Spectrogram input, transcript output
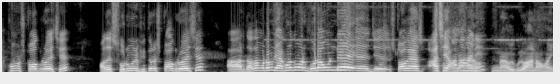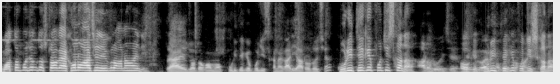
এখনও স্টক রয়েছে। আমাদের শোরুমের ভিতরে স্টক রয়েছে। আর দাদা মোটামুটি এখনও তোমার গোডাউন্ডে যে স্টক আছে আনা হয়নি? হ্যাঁ, না ওইগুলো আনা হয়নি। কত পর্যন্ত স্টক এখনও আছে যেগুলো আনা হয়নি? প্রায় যত কম কুড়ি থেকে পঁচিশ খানা গাড়ি আরও রয়েছে। কুড়ি থেকে পঁচিশ খানা আরও রয়েছে। ওকে কুড়ি থেকে পঁচিশ। খানা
